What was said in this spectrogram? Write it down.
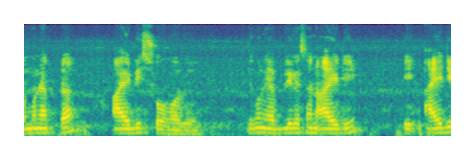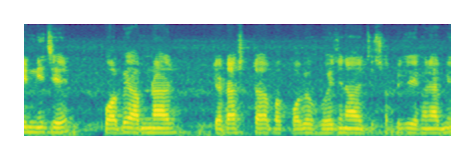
এমন একটা আইডি শো হবে। দেখুন অ্যাপ্লিকেশান আইডি, এই আইডির নিচে কবে আপনার স্ট্যাটাসটা বা কবে হয়েছে না হয়েছে সব কিছু এখানে আপনি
